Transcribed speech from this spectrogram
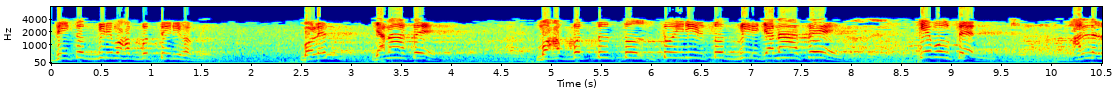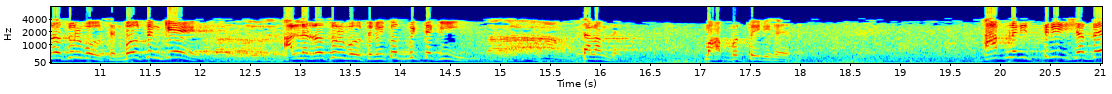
যেই তদ্বিরে মহাব্বত তৈরি হবে। বলেন, জানা আছে? মহাব্বত তৈরির তদ্বির জানা আছে? কে বলছেন? আল্লাহ রসুল বলছেন। বলছেন কে? আল্লাহ রসুল বলছেন। ওই তদ্বিরটা কি? সালাম দেন। মহাব্বত তৈরি হয়ে আপনার স্ত্রীর সাথে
